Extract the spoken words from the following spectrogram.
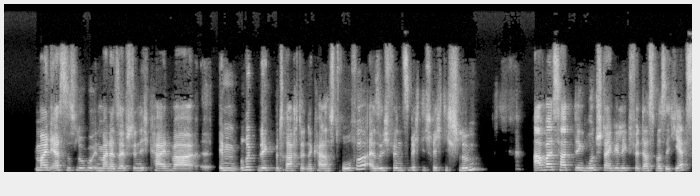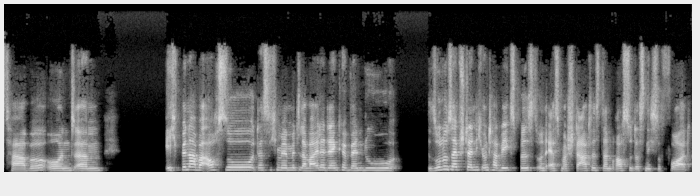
Mein erstes Logo in meiner Selbstständigkeit war äh, im Rückblick betrachtet eine Katastrophe. Also ich finde es richtig, richtig schlimm. Aber es hat den Grundstein gelegt für das, was ich jetzt habe. Und ähm, ich bin aber auch so, dass ich mir mittlerweile denke, wenn du solo selbstständig unterwegs bist und erstmal startest, dann brauchst du das nicht sofort.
